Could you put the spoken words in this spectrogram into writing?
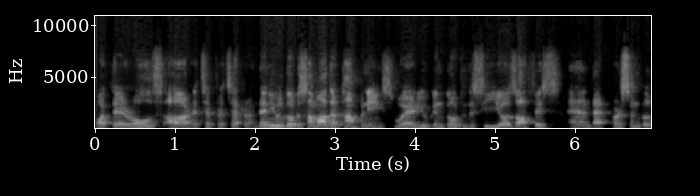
what their roles are, et cetera, et cetera. Then you will go to some other companies where you can go to the CEO's office and that person will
